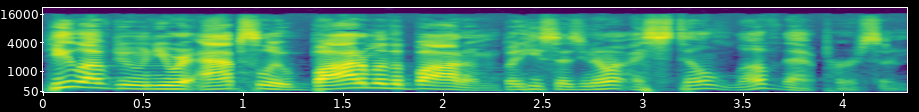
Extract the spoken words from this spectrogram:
He loved you when you were absolute bottom of the bottom, but he says, you know what? I still love that person.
